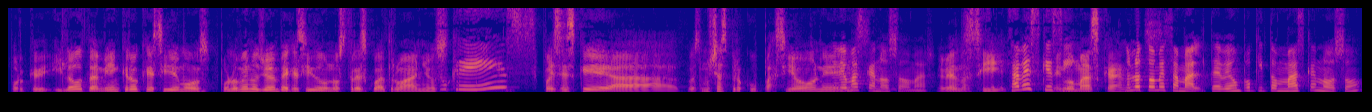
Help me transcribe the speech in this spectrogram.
porque y luego también creo que sí hemos, por lo menos yo he envejecido unos 3, 4 años. ¿Tú crees? Pues es que, ah, pues muchas preocupaciones. Te veo más canoso, Omar. Me ves más, sí. ¿Sabes qué? Tengo sí. más canas. No lo tomes a mal. Te veo un poquito más canoso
